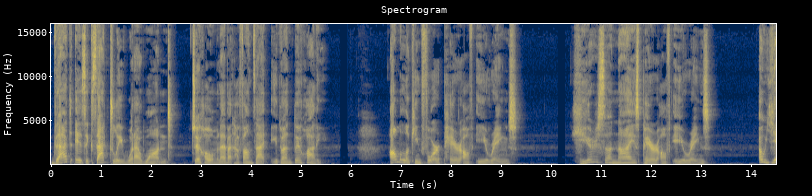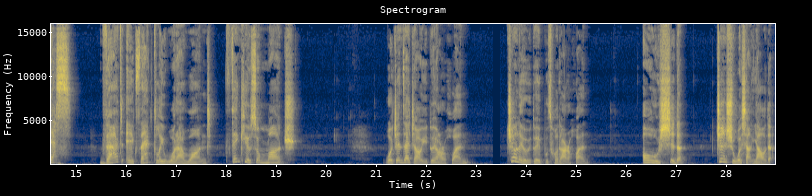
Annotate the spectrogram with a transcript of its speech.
That is exactly what I want。最后，我们来把它放在一段对话里。I'm looking for a pair of earrings. Here's a nice pair of earrings. Oh, yes, that's exactly what I want. Thank you so much. 我正在找一对耳环，这里有一对不错的耳环。哦，是的，正是我想要的。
